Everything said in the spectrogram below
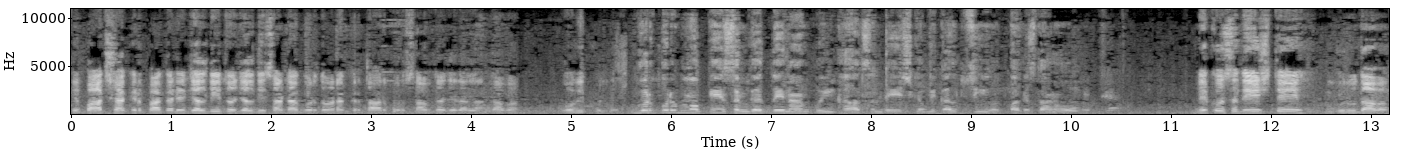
ਕਿ ਪਾਤਸ਼ਾਹ ਕਿਰਪਾ ਕਰੇ ਜਲਦੀ ਤੋਂ ਜਲਦੀ ਸਾਡਾ ਗੁਰਦੁਆਰਾ ਕਰਤਾਰਪੁਰ ਸਾਹਿਬ ਦਾ ਜਿਹੜਾ ਲਾਂਘਾ ਵਾ ਉਹ ਵੀ ਖੁੱਲੇ ਗੁਰਪੁਰਬ ਮੌਕੇ ਸੰਗਤ ਦੇ ਨਾਮ ਕੋਈ ਖਾਸ ਸੰਦੇਸ਼ ਕਿਉਂਕਿ ਕੱਲ ਤੁਸੀਂ ਪਾਕਿਸਤਾਨ ਹੋਵੋਗੇ। ਦੇਖੋ ਸੰਦੇਸ਼ ਤੇ ਗੁਰੂ ਦਾ ਵਾ।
